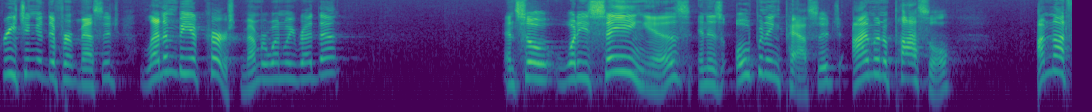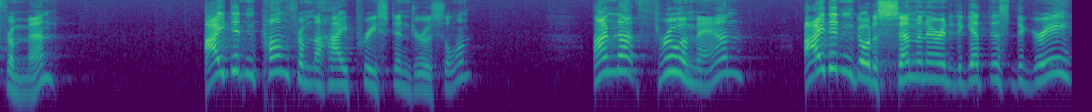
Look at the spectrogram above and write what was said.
preaching a different message, let him be accursed. Remember when we read that? And so, what he's saying is, in his opening passage, I'm an apostle. I'm not from men. I didn't come from the high priest in Jerusalem. I'm not through a man. I didn't go to seminary to get this degree.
